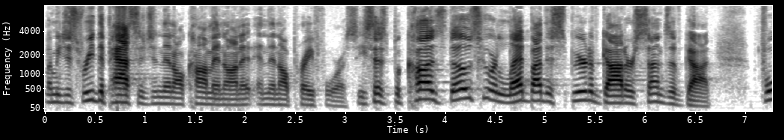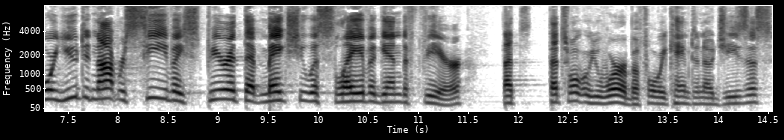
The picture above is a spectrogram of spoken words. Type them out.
let me just read the passage and then I'll comment on it and then I'll pray for us. He says, Because those who are led by the Spirit of God are sons of God. For you did not receive a spirit that makes you a slave again to fear. That's, that's what we were before we came to know Jesus.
